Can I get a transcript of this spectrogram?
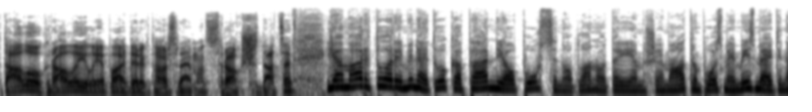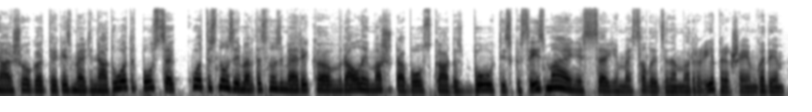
Tālūk, rallija liepāja direktors Rēmons Strokšs Dace. Jā, Māri, to arī minēja to, ka pērn jau pusi no plānotajiem šiem ātrumposmiem izmēģināja, šogad tiek izmēģināta otra puse. Ko tas nozīmē? Tas nozīmē arī, ka rallija maršrutā būs kādas būtiskas izmaiņas, ja mēs salīdzinām ar iepriekšējiem gadiem.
